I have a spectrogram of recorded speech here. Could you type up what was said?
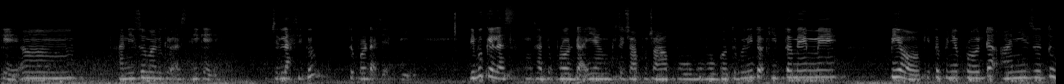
Okay, um, Hanizul Madu Kelulu Asli kan Jelas itu, itu produk T. Dia bukanlah satu produk yang kita capur-capur Bubur tu tak kita memang pure. Kita punya produk Hanizul tu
